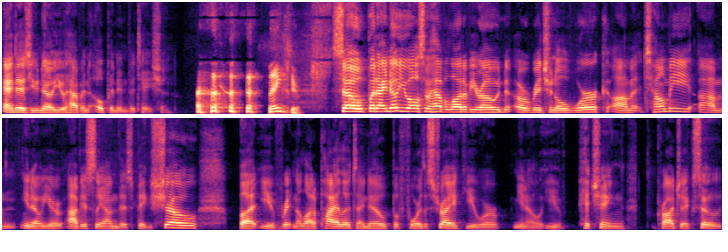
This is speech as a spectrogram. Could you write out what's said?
and as you know you have an open invitation Thank you. So, but I know you also have a lot of your own original work. Um, tell me, um, you know, you're obviously on this big show, but you've written a lot of pilots. I know before the strike, you were, you know, you're pitching projects. So,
